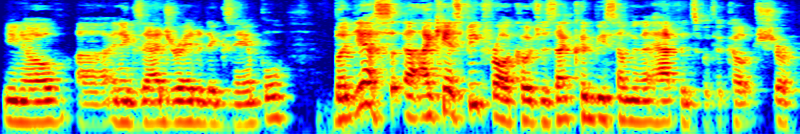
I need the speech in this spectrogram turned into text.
you know, uh, an exaggerated example. But yes, I can't speak for all coaches. That could be something that happens with a coach. Sure.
